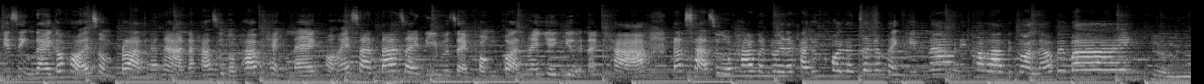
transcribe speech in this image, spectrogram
ที่สิ่งใดก็ขอให้สมปรารถนานะคะ สุขภาพแข็งแรงขอให้ซานต้าใจดีมาแจกของขวัญให้เยอะๆนะคะ รักษาสุขภาพกันด้วยนะคะ ทุกคนแล้วเจอกันใหม่คลิปหน้าวันนี้ขอลาไปก่อนแล้วบ๊ายบายอย่าลืม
